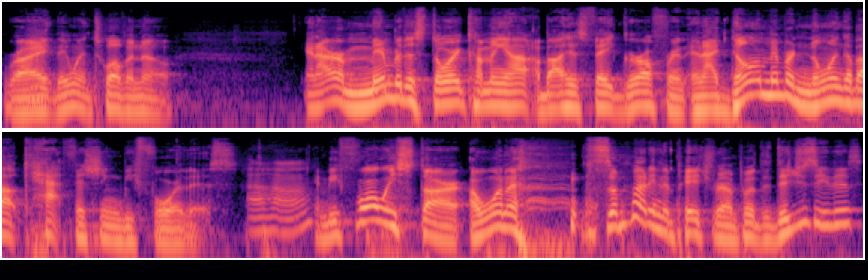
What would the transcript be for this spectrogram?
right? They went twelve and zero. And I remember the story coming out about his fake girlfriend, and I don't remember knowing about catfishing before this. Uh-huh. And before we start, I want to somebody in the Patreon put this. Did you see this?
